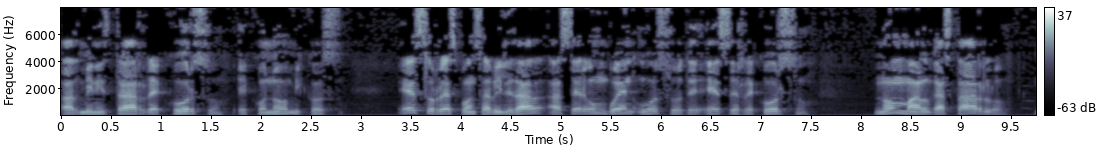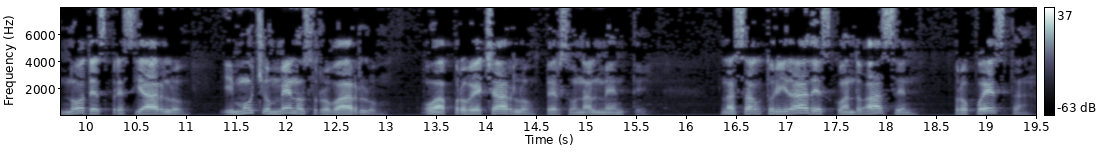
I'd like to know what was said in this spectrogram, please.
administrar recursos económicos. Es su responsabilidad hacer un buen uso de ese recurso, no malgastarlo, no despreciarlo y mucho menos robarlo o aprovecharlo personalmente. Las autoridades cuando hacen propuesta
